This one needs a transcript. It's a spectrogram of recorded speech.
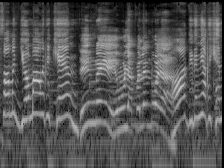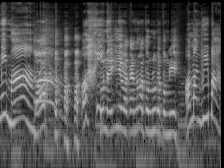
เซอร์มันเยอะมากเลยพี่เคนจริงนี่โอ้ยอยากไปเล่นด้วยอะอ๋อดีนะเนี่ยพี่เคนไม่มาอ๋อโอ้ยตรงไหนดีกว่ากันระหว่างตรงนู้นกับตรงนี้อ๋อมันวิบาก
